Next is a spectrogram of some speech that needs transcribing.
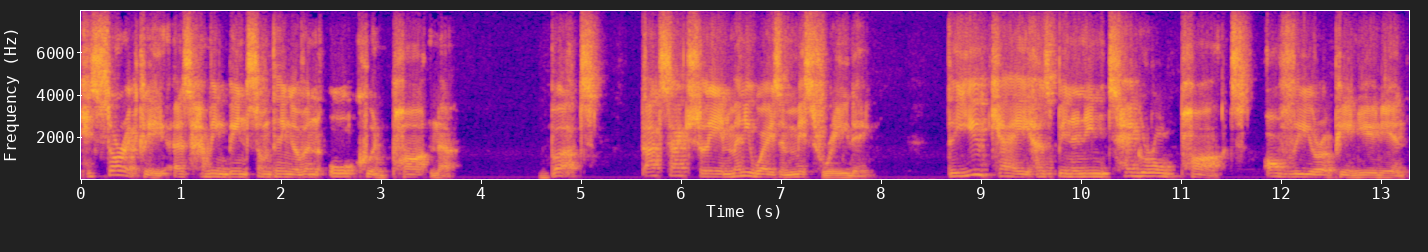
historically as having been something of an awkward partner, but that's actually in many ways a misreading. The UK has been an integral part of the European Union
